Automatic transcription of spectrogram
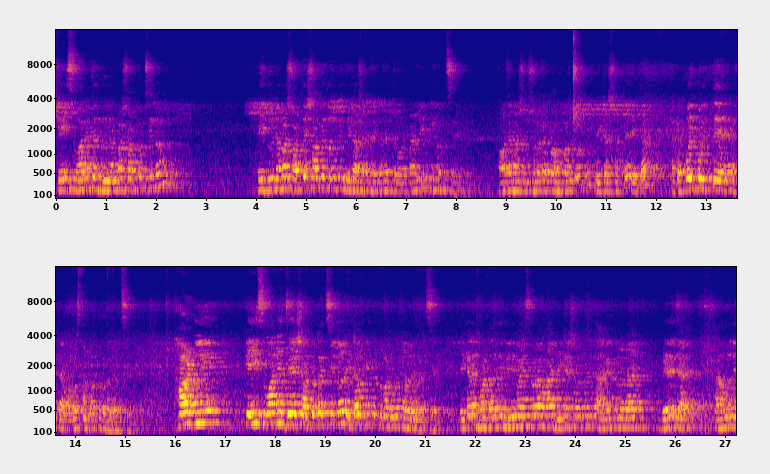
কেস ওয়ানের যে দুই নম্বর শর্ত ছিল, এই দুই নম্বর শর্তের সঙ্গে তুমি যদি মিলাও তাহলে দেখবে যে টোটালি কি হচ্ছে? অজানা সুশলাকার কম্পাঙ্ক, এটার সাথে এটা একটা বৈপরীত্যে একটা অবস্থান লক্ষ্য করা যাচ্ছে। থার্ডলি কেস ওয়ানে যে শর্তটা ছিল, এটাও কিন্তু তোমার উল্টা হয়ে যাচ্ছে। এখানে ভরটা যদি মিনিমাইজ করা হয়, বিটের সংখ্যা যদি আগের তুলনায় বেড়ে যায়, তাহলে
